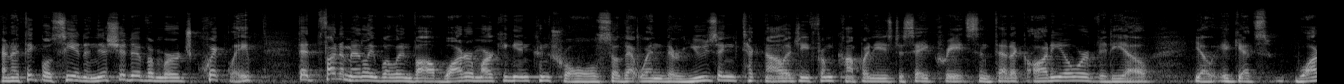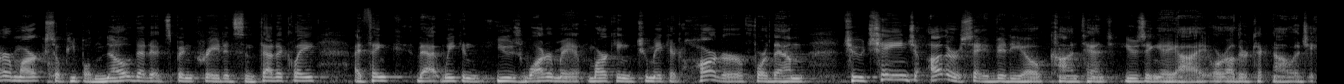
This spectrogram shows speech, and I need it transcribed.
And I think we'll see an initiative emerge quickly that fundamentally will involve watermarking and controls so that when they're using technology from companies to say create synthetic audio or video, you know, it gets watermarked so people know that it's been created synthetically. I think that we can use watermarking to make it harder for them to change other, say, video content using AI or other technology.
